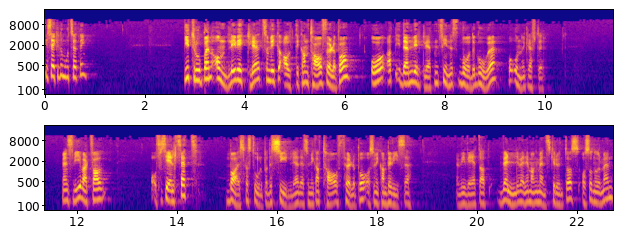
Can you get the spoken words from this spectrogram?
De ser ikke noen motsetning. De tror på en åndelig virkelighet som vi ikke alltid kan ta og føle på, og at i den virkeligheten finnes både gode og onde krefter. Mens vi i hvert fall offisielt sett bare skal stole på det synlige, det som vi kan ta og føle på, og som vi kan bevise. Men vi vet at veldig veldig mange mennesker rundt oss, også nordmenn,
